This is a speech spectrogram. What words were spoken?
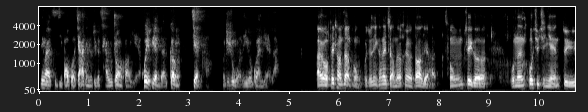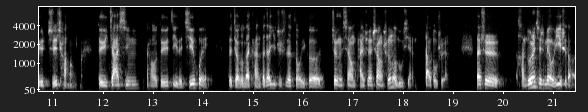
另外，自己包括家庭的这个财务状况也会变得更健康。这是我的一个观点了。哎，我非常赞同。我觉得你刚才讲的很有道理啊。从这个我们过去几年对于职场。对于加薪，然后对于自己的机会的角度来看，大家一直是在走一个正向盘旋上升的路线，大多数人。但是很多人其实没有意识到，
